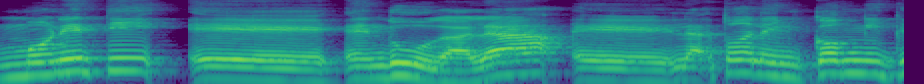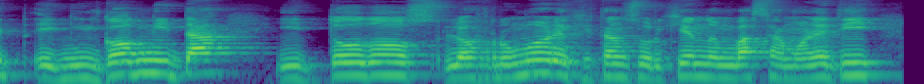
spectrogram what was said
Monetti eh, en duda, eh, toda la incógnita, y todos los rumores que están surgiendo en base a Monetti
